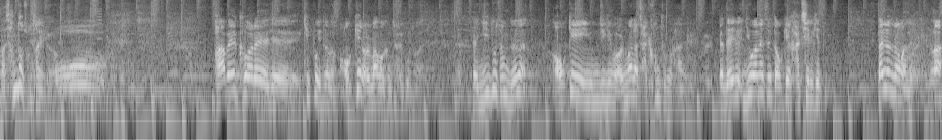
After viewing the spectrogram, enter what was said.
아 3도 좋다니까 오. 바벨 컬의 이제 키포인트는 어깨를 얼마만큼 잘돼 그러니까 2도 3도는 어깨의 움직임을 얼마나 잘 컨트롤하는 그러니까 내려 이완했을 때 어깨가 같이 이렇게 딸려 들어가면 안 돼. 아,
